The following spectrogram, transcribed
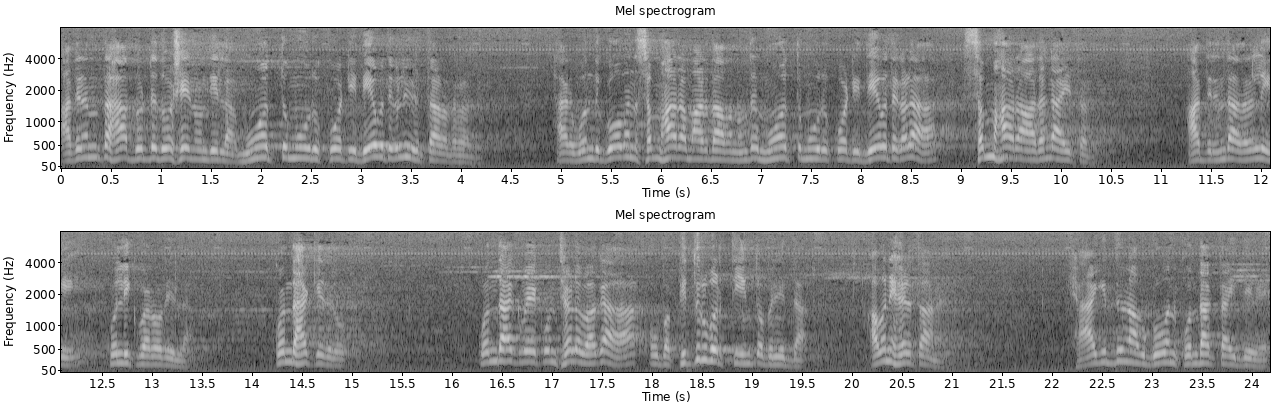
ಅದರಂತಹ ದೊಡ್ಡ ದೋಷ ಏನೊಂದಿಲ್ಲ ಮೂವತ್ತು ಮೂರು ಕೋಟಿ ದೇವತೆಗಳು ಇರ್ತಾರೆ ಅದರಲ್ಲಿ ಹಾಗೆ ಒಂದು ಗೋವನ್ನು ಸಂಹಾರ ಮಾಡಿದವನು ಅಂದರೆ ಮೂವತ್ತ್ಮೂರು ಕೋಟಿ ದೇವತೆಗಳ ಸಂಹಾರ ಆದಂಗೆ ಆಯ್ತದು. ಆದ್ದರಿಂದ ಅದರಲ್ಲಿ ಕೊಲ್ಲಿಕ್ಕೆ ಬರೋದಿಲ್ಲ. ಕೊಂದು ಹಾಕಿದರು. ಕೊಂದು ಹಾಕಬೇಕು ಅಂತ ಹೇಳುವಾಗ ಒಬ್ಬ ಪಿತೃವರ್ತಿ ಅಂತ ಒಬ್ಬನಿದ್ದ. ಅವನು ಹೇಳ್ತಾನೆ ಹೇಗಿದ್ದು ನಾವು ಗೋವನ್ನು ಕೊಂದಾಗ್ತಾ ಇದ್ದೇವೆ.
